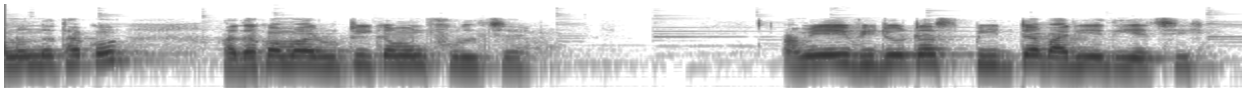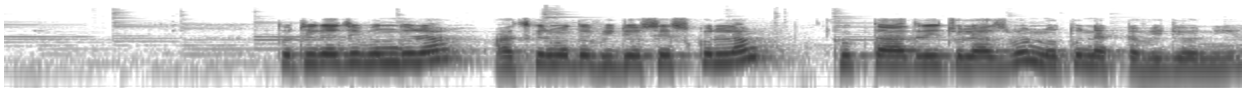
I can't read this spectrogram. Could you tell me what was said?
আনন্দে থাকো। আর দেখো আমার রুটি কেমন ফুলছে। আমি এই ভিডিওটার স্পিডটা বাড়িয়ে দিয়েছি। তো ঠিক আছে বন্ধুরা, আজকের মতো ভিডিও শেষ করলাম। খুব তাড়াতাড়ি চলে আসব নতুন একটা ভিডিও নিয়ে।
